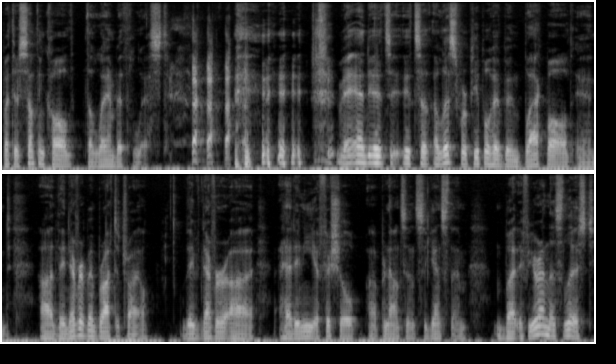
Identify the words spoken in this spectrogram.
but there's something called the Lambeth List. and it's it's a, a, list where people have been blackballed and uh, they've never been brought to trial. They've never uh, had any official uh, pronouncements against them. But if you're on this list,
